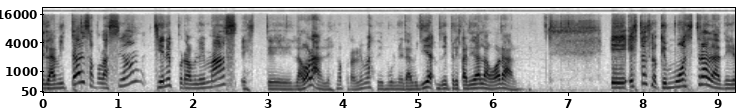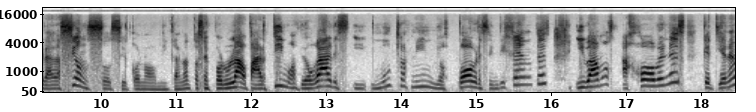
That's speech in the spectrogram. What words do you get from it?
La mitad de esa población tiene problemas este, laborales, ¿no? Problemas de vulnerabilidad, de precariedad laboral. Eh, esto es lo que muestra la degradación socioeconómica, ¿no? Entonces, por un lado, partimos de hogares y muchos niños pobres e indigentes y vamos a jóvenes que tienen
